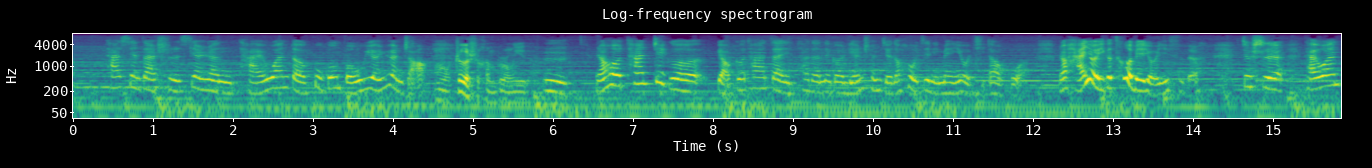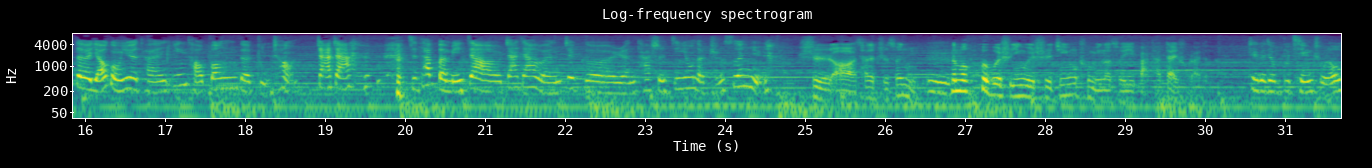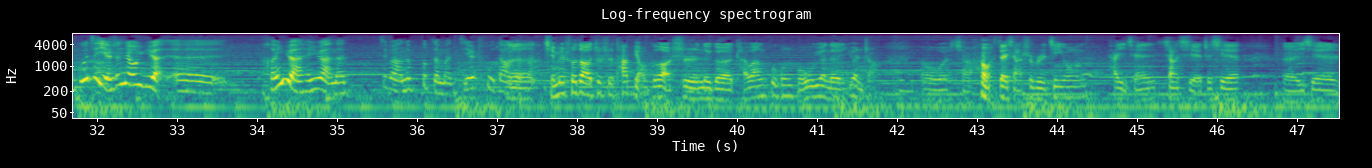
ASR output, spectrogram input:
他现在是现任台湾的故宫博物院院长，哦，这个是很不容易的。嗯，然后他这个表哥他在他的那个《连城诀》的后记里面也有提到过，然后还有一个特别有意思的，就是台湾的摇滚乐团樱桃帮的主唱渣渣，其实他本名叫渣嘉文，这个人他是金庸的侄孙女，是啊，他的侄孙女。嗯那么会不会是因为是金庸出名了，所以把他带出来的？这个就不清楚了，我估计也是那种远呃很远很远的，基本上都不怎么接触到的。，呃前面说到就是他表哥啊，是那个台湾故宫博物院的院长。然后我想，我在想是不是金庸他以前像写这些，呃一些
